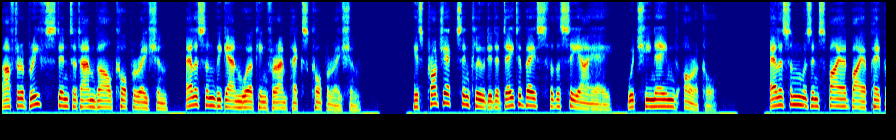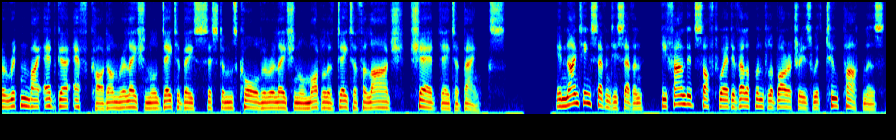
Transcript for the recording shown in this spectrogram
after a brief stint at Amdahl Corporation, Ellison began working for Ampex Corporation. His projects included a database for the CIA, which he named Oracle. Ellison was inspired by a paper written by Edgar F. Codd on relational database systems called a relational model of data for large, shared data banks. In 1977, he founded software development laboratories with two partners,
